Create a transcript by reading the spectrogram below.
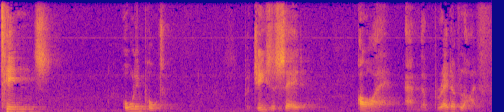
tins, all important. But Jesus said, I am the bread of life.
